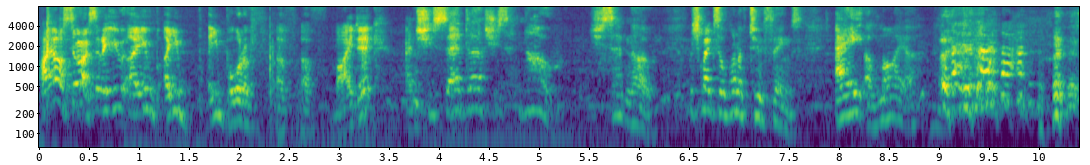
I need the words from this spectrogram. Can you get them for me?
I asked her. I said, "Are you are you are you are you bored of, of, of my dick?" And she said, uh, "She said no." She said no, which makes her one of two things: a, a liar,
